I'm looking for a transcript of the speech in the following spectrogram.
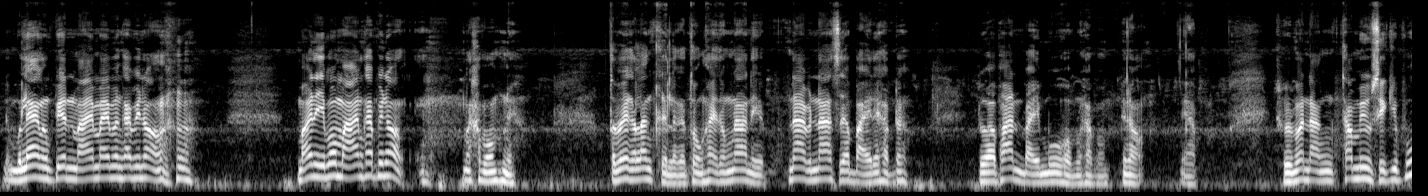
เดี๋ยวมือแรกลองเปลี่ยนไม้ไหมเบิ่งครับพี่น้องไม้นี่ประมาณครับพี่น้องนะครับผมนี่ตะเวนกำลังขึ้นแล้วก็ทงให้ทงหน้านี่หน้าเป็นหน้าเสือใบเลยครับเด้อหรือว่าพันใบมูผมนะครับผมพี่น้องนี่ครับ ชวนมานั่งทำมิวสิกอยู่พู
